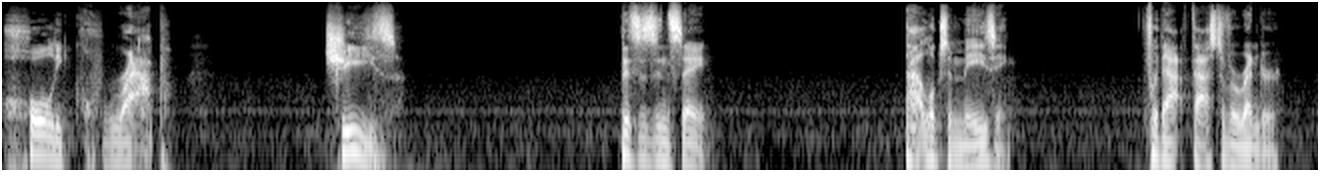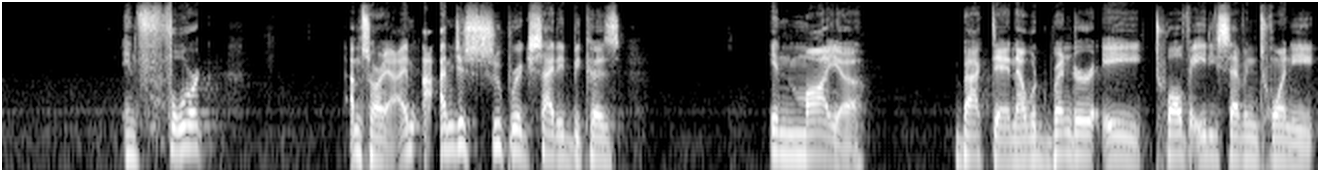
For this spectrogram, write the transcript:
Holy crap. Jeez. This is insane. That looks amazing for that fast of a render. In four I'm sorry, I'm I'm just super excited because in Maya back then I would render a 1280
